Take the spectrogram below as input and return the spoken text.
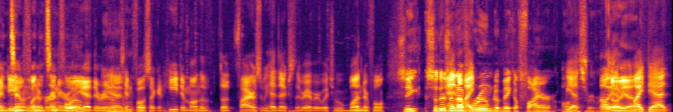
good and idea. on tinfoil- and the pepperoni roll. tinfoil. Yeah, they were in Yeah. a tinfoil, so I could heat them on the, the fires we had next to the river, which were wonderful. So, you, so there's And enough my- room to make a fire on yes. this river. Oh yeah. Oh, yeah. My dad,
